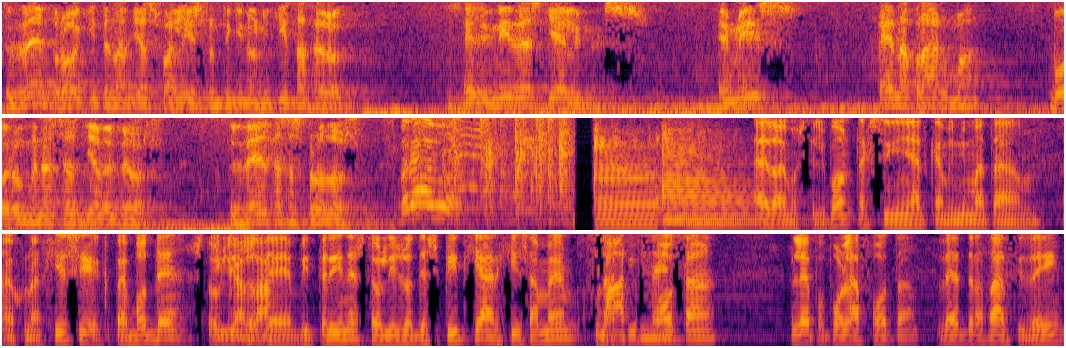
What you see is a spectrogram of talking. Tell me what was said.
δεν πρόκειται να διασφαλίσουν την κοινωνική σταθερότητα. Ελληνίδες και Έλληνες, εμείς ένα πράγμα μπορούμε να σας διαβεβαιώσουμε. Δεν θα σας προδώσουμε. Μπράβο! Εδώ είμαστε λοιπόν. Τα χριστουγεννιάτικα μηνύματα έχουν αρχίσει, εκπέμπονται, στολίζονται καλά. βιτρίνες, στολίζονται σπίτια. Αρχίσαμε. Έχουν αρχίσει Φάτνες. φώτα. Βλέπω πολλά φώτα, δέντρα, θα έρθει η ΔΕΗ.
